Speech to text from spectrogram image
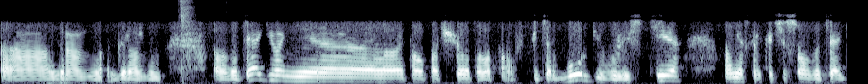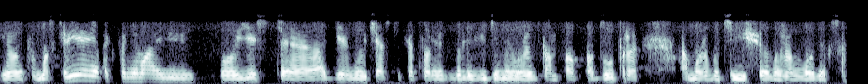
э, граждан. граждан. Затягивание этого подсчета вот там в Петербурге, в Элисте на несколько часов затягивают. В Москве, я так понимаю, есть э, отдельные участки, которые были введены уже там под утро, а может быть и еще даже вводятся.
